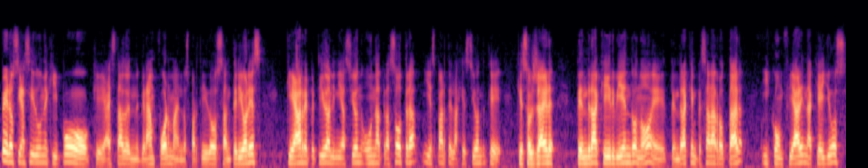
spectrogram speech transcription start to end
pero sí ha sido un equipo que ha estado en gran forma en los partidos anteriores, que ha repetido alineación una tras otra y es parte de la gestión que, que Solskjaer tendrá que ir viendo, ¿no? Eh, tendrá que empezar a rotar y confiar en aquellos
